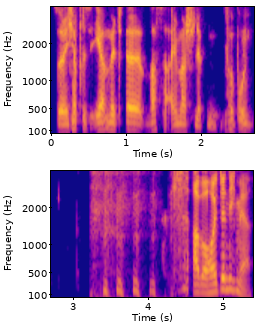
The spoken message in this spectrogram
sondern ich habe das eher mit äh, Wassereimerschleppen verbunden. aber heute nicht mehr.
